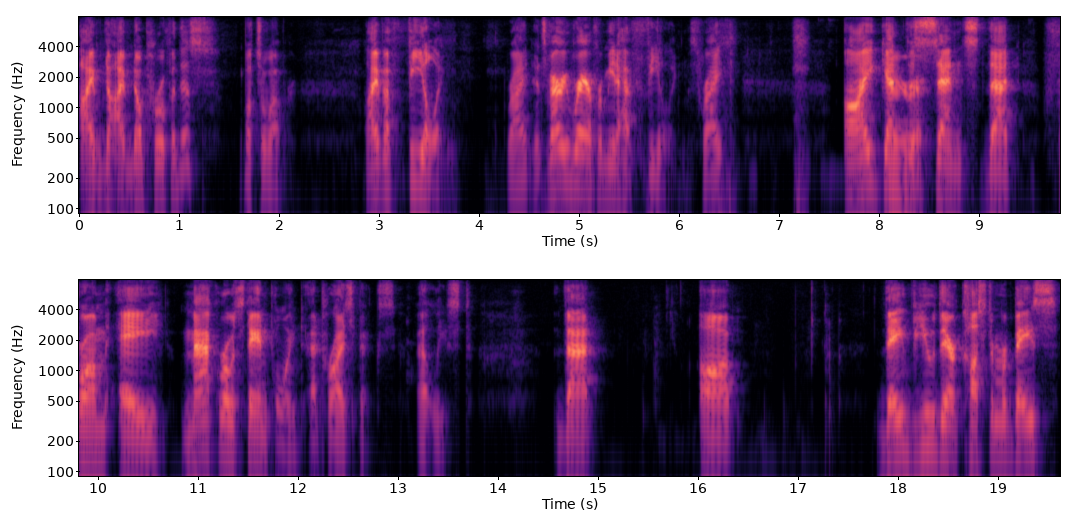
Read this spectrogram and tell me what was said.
I've, no, I've no proof of this whatsoever. I have a feeling, right? It's very rare for me to have feelings, right? I get Very the rare. sense that from a macro standpoint at Prize Picks, at least, that uh, they view their customer base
